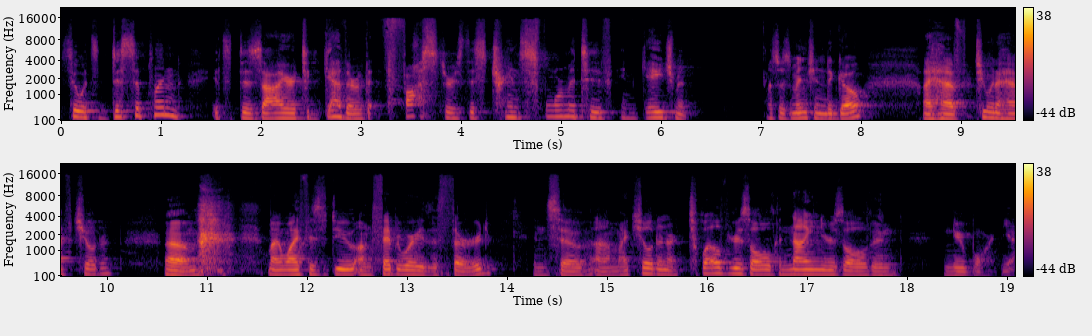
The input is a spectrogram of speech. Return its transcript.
So it's discipline, it's desire together that fosters this transformative engagement. As was mentioned ago, I have two and a half children. Um, my wife is due on February the 3rd. And so um, my children are 12 years old, 9 years old, and newborn. Yeah,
